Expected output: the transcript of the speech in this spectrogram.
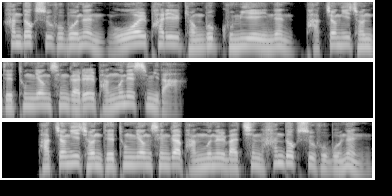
한덕수 후보는 5월 8일 경북 구미에 있는 박정희 전 대통령 생가를 방문했습니다. 박정희 전 대통령 생가 방문을 마친 한덕수 후보는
